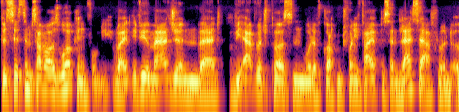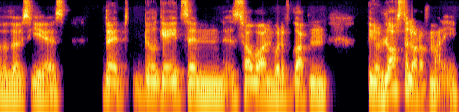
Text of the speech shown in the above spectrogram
the system somehow is working for me, right? If you imagine that the average person would have gotten 25% less affluent over those years, that Bill Gates and so on would have gotten, you know, lost a lot of money.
